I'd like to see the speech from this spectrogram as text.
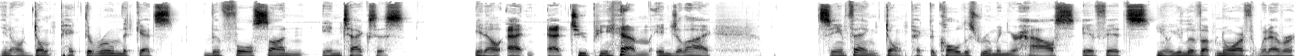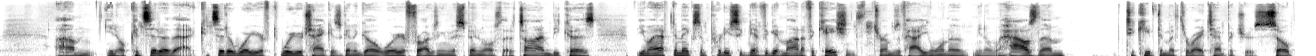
You know, don't pick the room that gets the full sun in Texas, you know, at, at 2 p.m. in July same thing. Don't pick the coldest room in your house if it's you know you live up north, whatever. Um, you know, consider that. Consider where your where your tank is going to go, where your frogs are going to spend most of the time, because you might have to make some pretty significant modifications in terms of how you want to you know house them to keep them at the right temperatures. So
